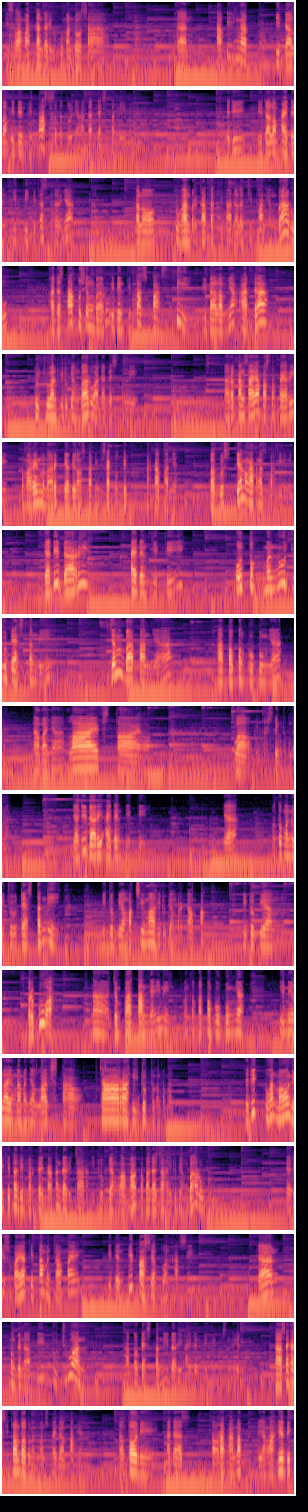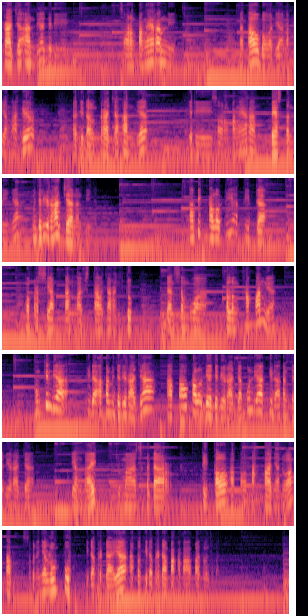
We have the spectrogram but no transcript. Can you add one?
diselamatkan dari hukuman dosa. Dan tapi ingat di dalam identitas sebetulnya ada destiny teman-teman. Jadi di dalam identity kita sebenarnya kalau Tuhan berkata kita adalah ciptaan yang baru ada status yang baru identitas pasti di dalamnya ada tujuan hidup yang baru ada destiny Nah, rekan saya Pastor Ferry kemarin menarik dia bilang seperti ini, saya kutip perkataannya. Bagus, dia mengatakan seperti ini. Jadi dari identity untuk menuju destiny, jembatannya atau penghubungnya namanya lifestyle. Wow, interesting teman-teman. Jadi dari identity ya untuk menuju destiny, hidup yang maksimal, hidup yang berdampak hidup yang berbuah. Nah, jembatannya ini, teman-teman, penghubungnya, inilah yang namanya lifestyle, cara hidup, teman-teman. Jadi Tuhan mau nih kita dimerdekakan dari cara hidup yang lama kepada cara hidup yang baru. Jadi supaya kita mencapai identitas yang Tuhan kasih dan menggenapi tujuan atau destiny dari identity itu sendiri. Nah, saya kasih contoh teman-teman supaya gampang ya. Contoh nih, ada seorang anak yang lahir di kerajaan, dia jadi seorang pangeran nih. Kita tahu bahwa dia anak yang lahir eh, di dalam kerajaan, dia jadi seorang pangeran. Destiny-nya menjadi raja nantinya. Tapi kalau dia tidak mempersiapkan lifestyle cara hidup dan semua kelengkapannya, mungkin dia tidak akan menjadi raja atau kalau dia jadi raja pun dia tidak akan jadi raja yang baik cuma sekedar titel atau tahtanya doang tapi sebenarnya lumpuh tidak berdaya atau tidak berdampak apa-apa teman-teman.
